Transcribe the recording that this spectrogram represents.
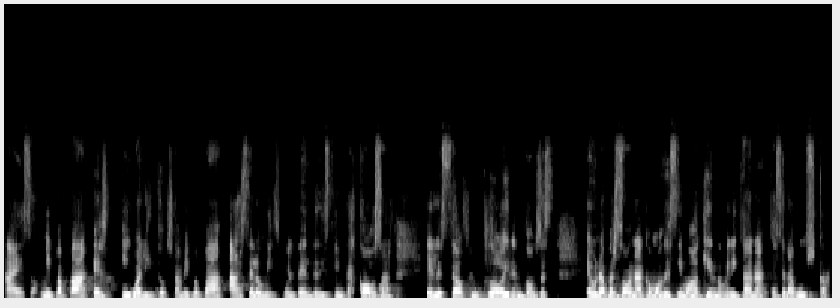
a eso. Mi papá es igualito, o sea, mi papá hace lo mismo, él vende distintas cosas, él es self-employed, entonces es una persona, como decimos aquí en Dominicana, que se la busca.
